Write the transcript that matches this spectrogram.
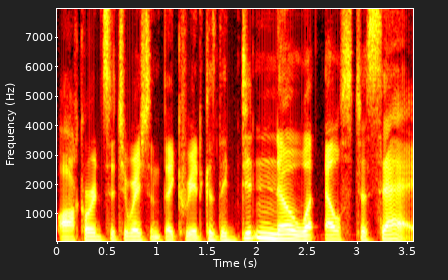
awkward situation that they created because they didn't know what else to say.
